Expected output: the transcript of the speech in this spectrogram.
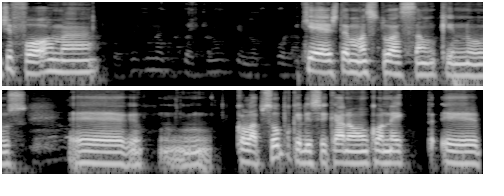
de forma que esta é uma situação que nos é, colapsou porque eles ficaram conectados. É,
